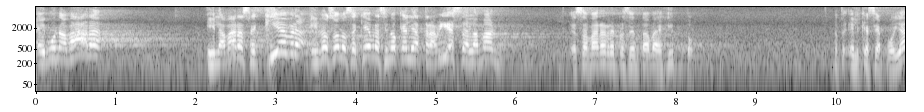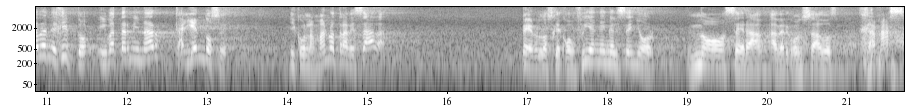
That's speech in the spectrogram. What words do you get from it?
en una vara y la vara se quiebra y no solo se quiebra, sino que le atraviesa la mano. Esa vara representaba a Egipto. El que se apoyaba en Egipto iba a terminar cayéndose y con la mano atravesada. Pero los que confían en el Señor no serán avergonzados jamás.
